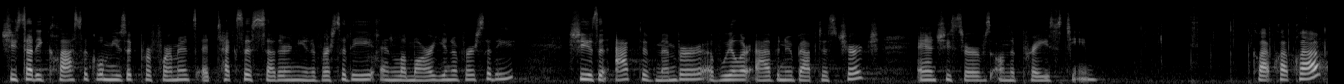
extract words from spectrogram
She studied classical music performance at Texas Southern University and Lamar University. She is an active member of Wheeler Avenue Baptist Church, and she serves on the praise team. Clap, clap, clap.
